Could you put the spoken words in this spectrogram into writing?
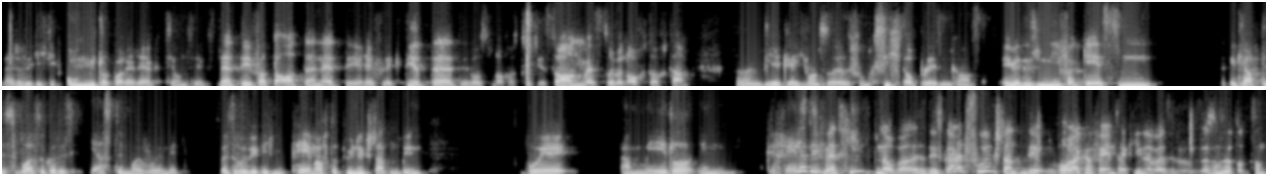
weil du wirklich die unmittelbare Reaktion siehst. Nicht die verdaute, nicht die reflektierte, die was du nachher zu dir sagen, weil sie darüber nachgedacht haben, sondern wirklich, wenn du das vom Gesicht ablesen kannst. Ich werde es nie vergessen, ich glaube, das war sogar das erste Mal, wo ich mit, also wo ich wirklich mit Pam auf der Bühne gestanden bin, wo ich ein Mädel in relativ weit hinten, aber also die ist gar nicht vorgestanden, die hat auch kein Fan sein können, weil es uns ja zu,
